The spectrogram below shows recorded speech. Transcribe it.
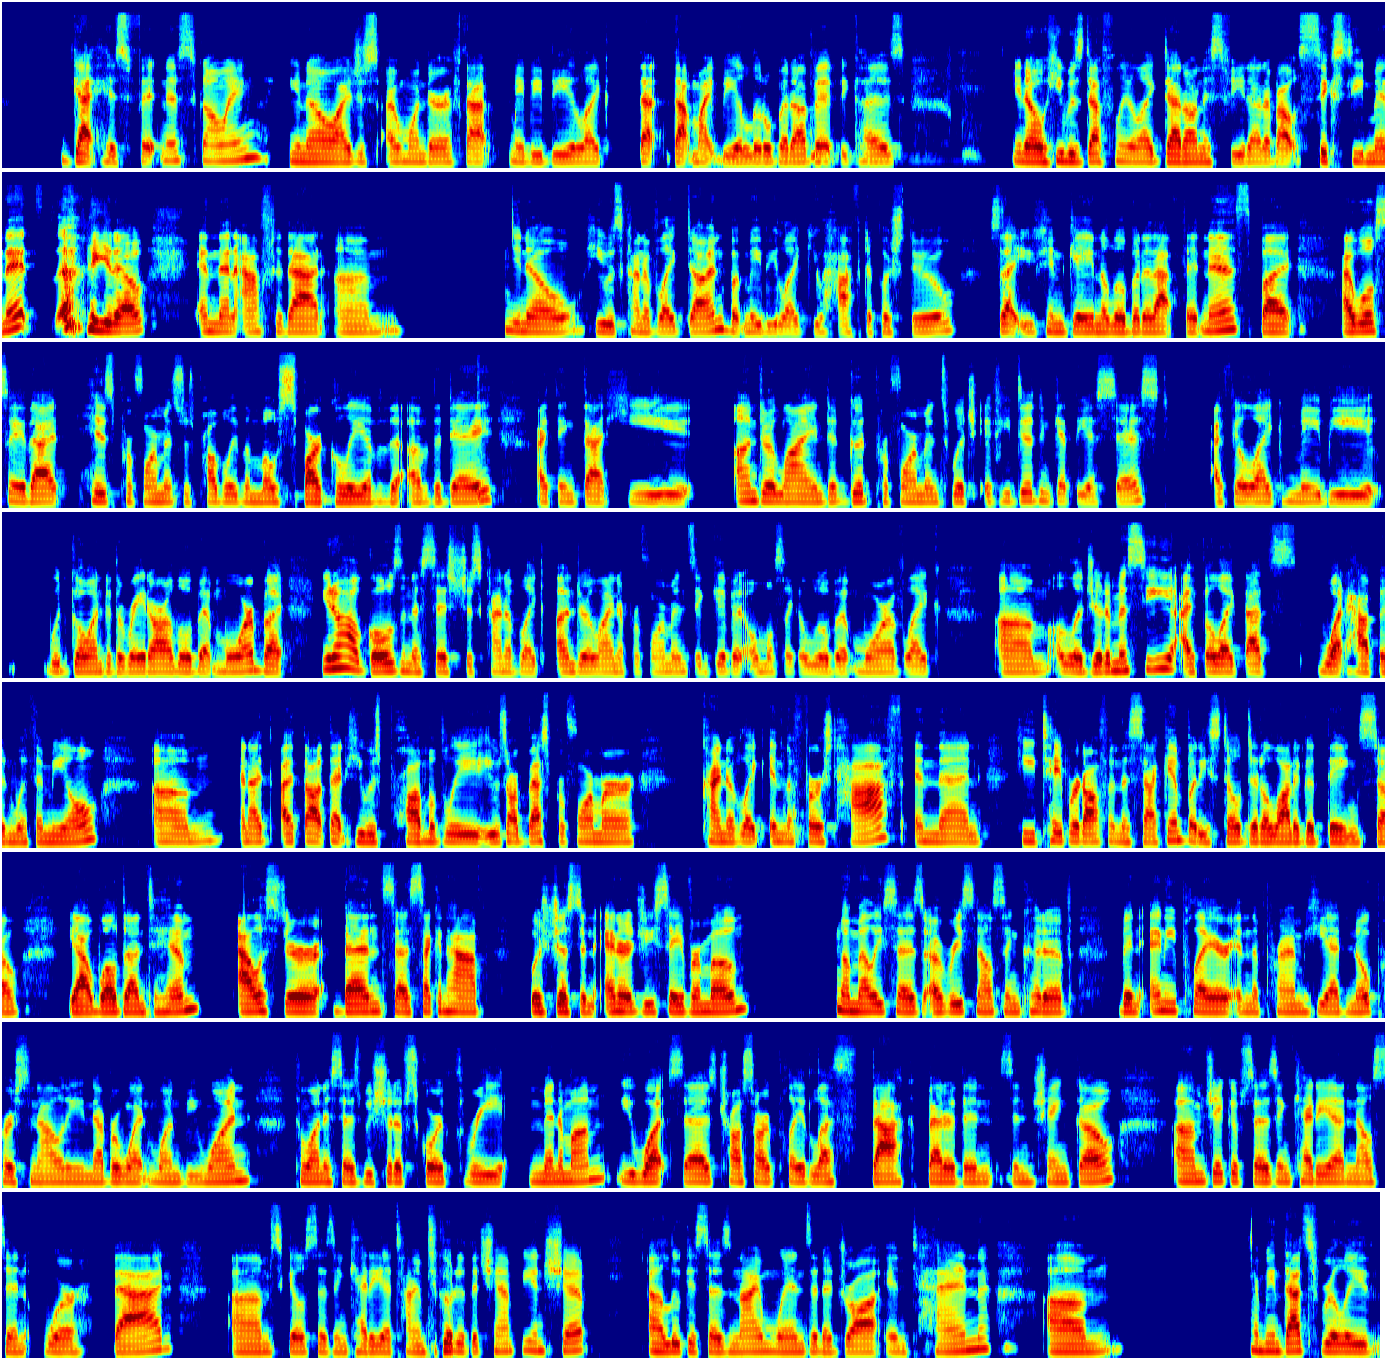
get his fitness going. You know, I just I wonder if that maybe be like that that might be a little bit of it because you know, he was definitely like dead on his feet at about 60 minutes, you know. And then after that, um, you know, he was kind of like done, but maybe like you have to push through so that you can gain a little bit of that fitness. But I will say that his performance was probably the most sparkly of the of the day. I think that he underlined a good performance, which if he didn't get the assist, I feel like maybe would go under the radar a little bit more. But you know how goals and assists just kind of like underline a performance and give it almost like a little bit more of like um, a legitimacy. I feel like that's what happened with Emil. Um, and I, I thought that he was probably he was our best performer kind of like in the first half and then he tapered off in the second but he still did a lot of good things so yeah well done to him Alistair Ben says second half was just an energy saver mode O'Malley says uh, Reiss Nelson could have been any player in the Prem. He had no personality, never went 1v1. Tawana says we should have scored three minimum. You what says Trossard played left back better than Zinchenko. Um, Jacob says Nketiah and Nelson were bad. Um, Skill says Nketiah time to go to the championship. Uh, Lucas says nine wins and a draw in 10. Um, I mean, that's really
